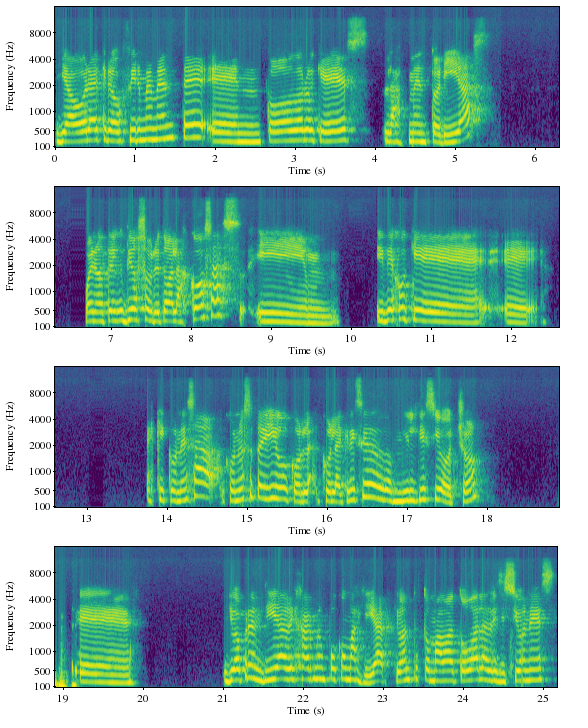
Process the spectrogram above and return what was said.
y ahora creo firmemente en todo lo que es las mentorías bueno, Dios sobre todas las cosas y, dejo que... Es que con, esa, con eso te digo, con la, con la crisis de 2018, eh, yo aprendí a dejarme un poco más guiar. Yo antes tomaba todas las decisiones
